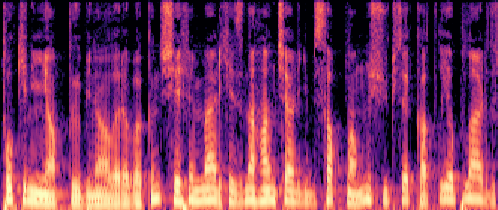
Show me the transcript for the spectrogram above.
TOKİ'nin yaptığı binalara bakın. Şehrin merkezine hançer gibi saplanmış yüksek katlı yapılardır.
